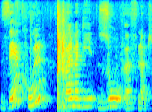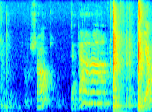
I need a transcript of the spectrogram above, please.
sehr cool, weil man die so öffnet. Schaut, da da. Ja,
